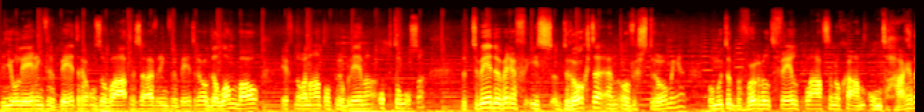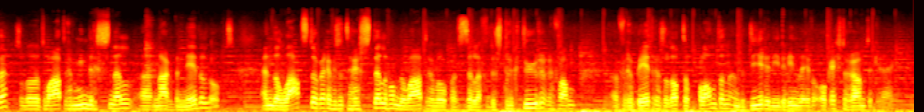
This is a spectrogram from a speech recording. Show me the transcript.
riolering verbeteren, onze waterzuivering verbeteren. Ook de landbouw heeft nog een aantal problemen op te lossen. De tweede werf is droogte en overstromingen. We moeten bijvoorbeeld veel plaatsen nog gaan ontharden, zodat het water minder snel uh, naar beneden loopt. En de laatste werf is het herstellen van de waterlopen zelf, de structuur ervan uh, verbeteren, zodat de planten en de dieren die erin leven ook echt ruimte krijgen.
